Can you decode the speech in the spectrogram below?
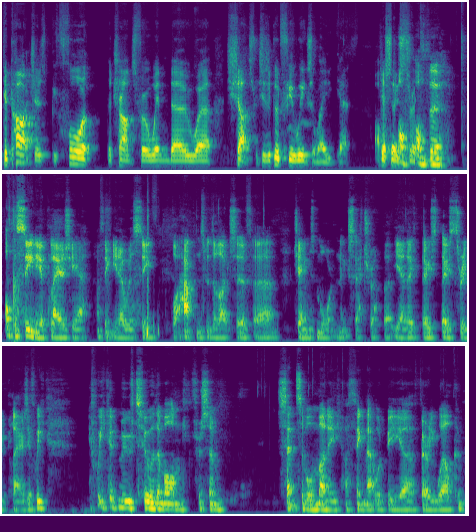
departures before the transfer window uh, shuts, which is a good few weeks away yet? Just those of, three. Of the of the senior players, yeah, I think you know we'll see what happens with the likes of uh, James Morton, etc. But yeah, those, those those three players. If we if we could move two of them on for some sensible money, I think that would be uh, very welcome.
